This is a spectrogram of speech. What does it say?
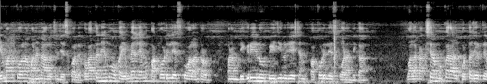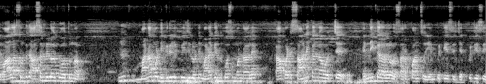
ఏమనుకోవాలో మనమే ఆలోచన చేసుకోవాలి. ఒక అతనేమో ఒక ఎమ్మెల్యేనేమో పకోడీలు వేసుకోవాలంటారు. మనం డిగ్రీలు పీజీలు చేసిన పకోడీలు వేసుకోవడానికి కా వాళ్ళకి అక్షరం ముక్కరాలు కొట్ట చేరితే వాళ్ళు అసలు అసెంబ్లీలోకి పోతున్నారు. మనము డిగ్రీలు పీజీలు ఉండి మనకెందుకోసం ఉండాలి? కాబట్టి స్థానికంగా వచ్చే ఎన్నికలలో sarpanch MPTC ZPTC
